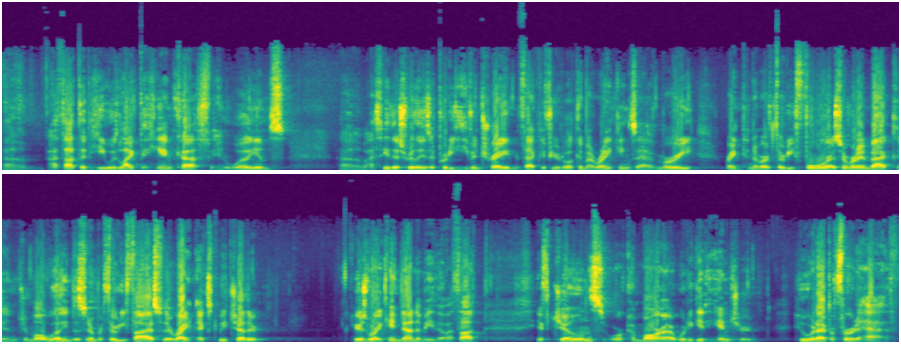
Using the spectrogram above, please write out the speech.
Um, I thought that he would like the handcuff in Williams. Um, I see this really as a pretty even trade. In fact, if you were to look at my rankings, I have Murray ranked to number 34 as a running back and Jamaal Williams is number 35, so they're right next to each other. Here's where it came down to me, though. I thought, if Jones or Kamara were to get injured, who would I prefer to have?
